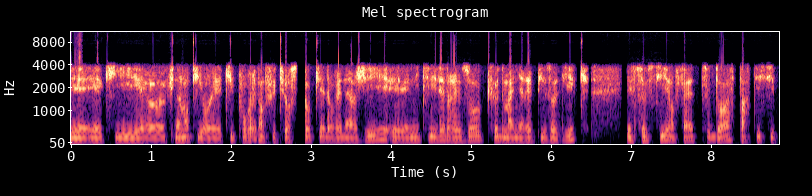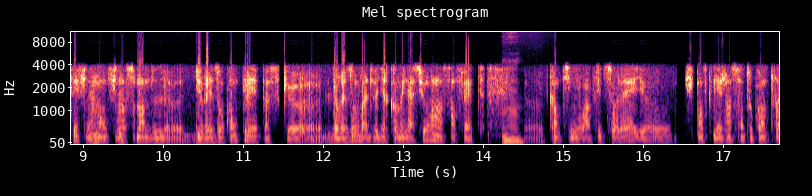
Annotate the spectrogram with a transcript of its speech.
et, qui euh, finalement qui aurait qui pourraient dans le futur stocker leur énergie et n'utiliser le réseau que de manière épisodique. Et ceux-ci en fait doivent participer finalement au financement du réseau complet parce que le réseau va devenir comme une assurance en fait. Mmh. euh, quand il n'y aura plus de soleil euh, je pense que les gens seront tout contents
